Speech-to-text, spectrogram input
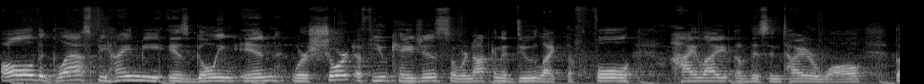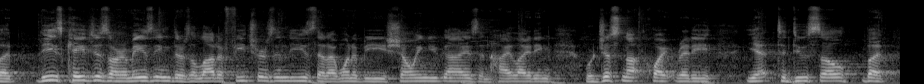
All the glass behind me is going in. We're short a few cages, so we're not gonna do like the full highlight of this entire wall. But these cages are amazing. There's a lot of features in these that I wanna be showing you guys and highlighting. We're just not quite ready yet to do so, but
